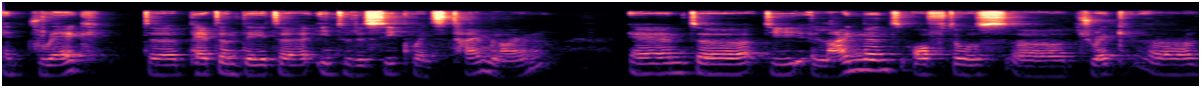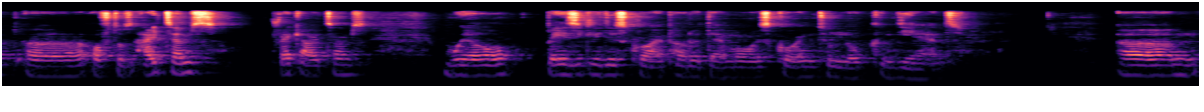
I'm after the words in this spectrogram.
and drag the pattern data into the sequence timeline and uh, the alignment of those uh, uh, uh, of those items, track items, will basically describe how the demo is going to look in the end. Um,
